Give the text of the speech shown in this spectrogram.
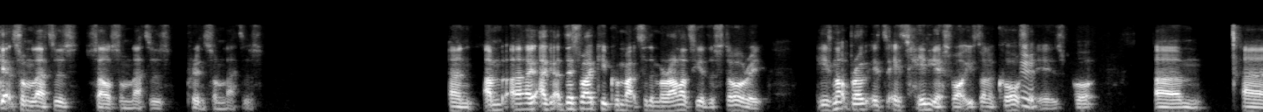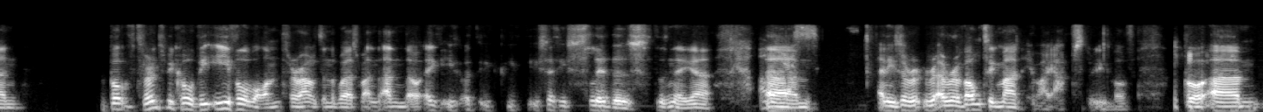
get some letters, sell some letters, print some letters. And um, I, I, this is why I keep coming back to the morality of the story. He's not broke. It's it's hideous what he's done. Of course Mm. it is, but um, and but for him to be called the evil one throughout in the worst man, and uh, he, he, he says he slithers, doesn't he? Yeah Oh, Um, yes. and he's a, a revolting man who I absolutely love. But um,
